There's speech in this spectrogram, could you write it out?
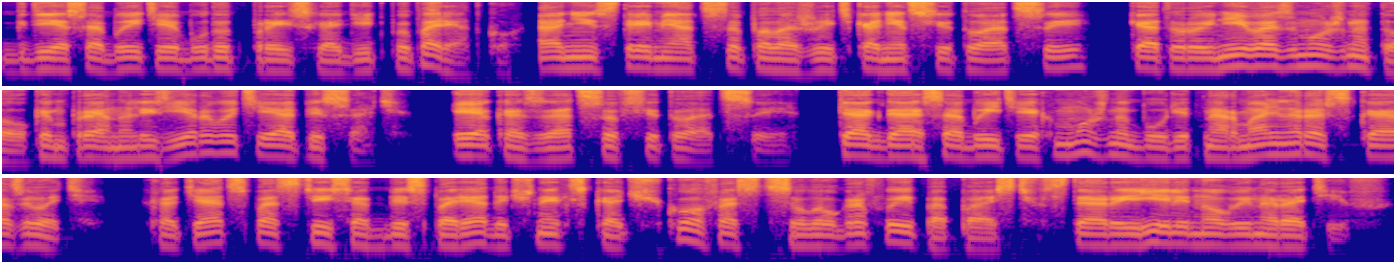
где события будут происходить по порядку. Они стремятся положить конец ситуации, которую невозможно толком проанализировать и описать, и оказаться в ситуации, когда о событиях можно будет нормально рассказывать, хотят спастись от беспорядочных скачков осциллографа и попасть в старый или новый нарратив.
